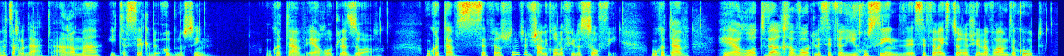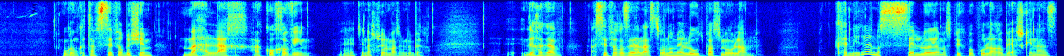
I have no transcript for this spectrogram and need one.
אבל צריך לדעת, הרמה התעסק בעוד נושאים. הוא כתב הערות לזוהר, הוא כתב ספר שאפשר לקרוא לו פילוסופי, הוא כתב הערות והרחבות לספר ייחוסין, זה ספר ההיסטוריה של אברהם זקוט. הוא גם כתב ספר בשם מהלך הכוכבים. אה, תנחשו על מה זה מדבר. דרך אגב, הספר הזה על האסטרונומיה לא הודפס מעולם. כנראה הנושא לא היה מספיק פופולרי באשכנז.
